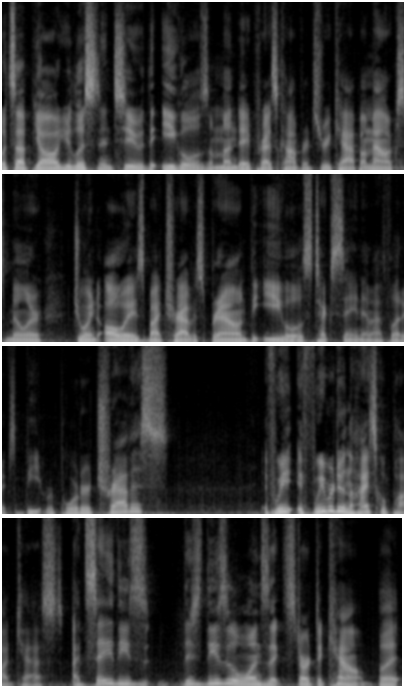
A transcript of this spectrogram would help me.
What's up, y'all? You're listening to the Eagles a Monday press conference recap. I'm Alex Miller, joined always by Travis Brown, the Eagles Texas A&M athletics beat reporter. Travis, if we if we were doing the high school podcast, I'd say these these these are the ones that start to count. But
